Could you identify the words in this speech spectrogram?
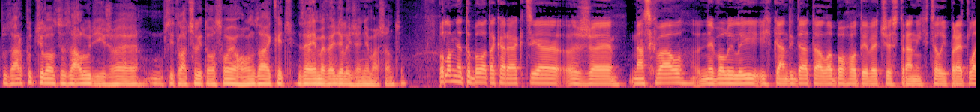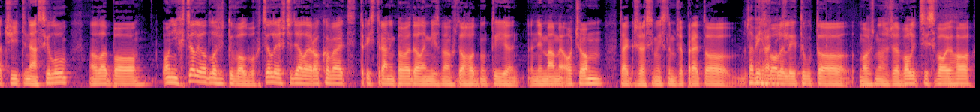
tú zarputilosť za ľudí, že si tlačili toho svojho Honza, aj keď zrejme vedeli, že nemá šancu? Podľa mňa to bola taká reakcia, že na schvál nevolili ich kandidáta, lebo ho tie väčšie strany chceli pretlačiť na silu, lebo oni chceli odložiť tú voľbu, chceli ešte ďalej rokovať, tri strany povedali, my sme už dohodnutí, nemáme o čom, takže si myslím, že preto zvolili túto možnosť, že voliť si svojho,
